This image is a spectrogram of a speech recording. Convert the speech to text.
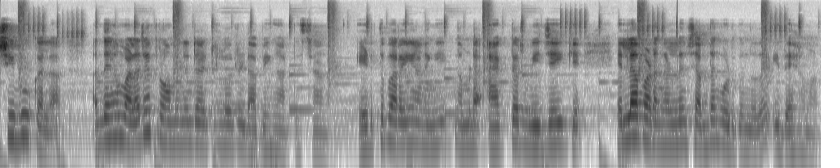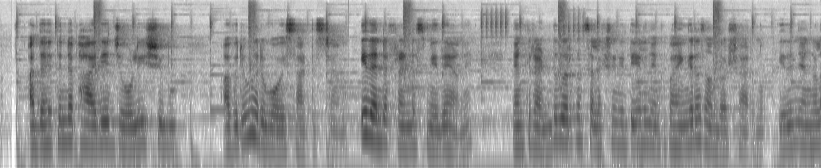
ഷിബു കലാർ. അദ്ദേഹം വളരെ പ്രോമിനന്റ് ആയിട്ടുള്ള ഒരു ഡബിങ് ആർട്ടിസ്റ്റാണ് എടുത്തു പറയുകയാണെങ്കിൽ നമ്മുടെ ആക്ടർ വിജയ്ക്ക് എല്ലാ പടങ്ങളിലും ശബ്ദം കൊടുക്കുന്നത് ഇദ്ദേഹമാണ്. അദ്ദേഹത്തിന്റെ ഭാര്യ ജോളി ഷിബു. അവരും ഒരു വോയിസ് ആർട്ടിസ്റ്റാണ് ഇതെന്റെ ഫ്രണ്ട് സ്മിതയാണ്. ഞങ്ങൾക്ക് രണ്ടുപേർക്കും സെലക്ഷൻ കിട്ടിയതിൽ ഞങ്ങൾക്ക് ഭയങ്കര സന്തോഷമായിരുന്നു ഇത് ഞങ്ങൾ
